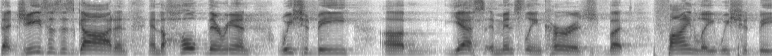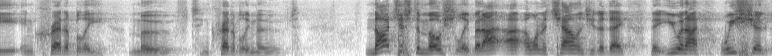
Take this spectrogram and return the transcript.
that Jesus is God and, and the hope therein, we should be, um, yes, immensely encouraged, but finally, we should be incredibly moved. Incredibly moved. Not just emotionally, but I, I, I want to challenge you today that you and I, we should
